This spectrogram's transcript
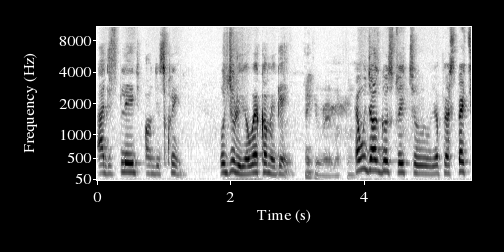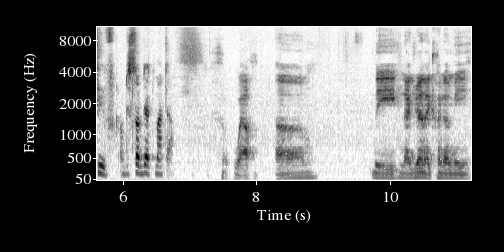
are displayed on the screen. Ojuri, you're welcome again. Thank you very much. And we just go straight to your perspective of the subject matter. Well, um, the Nigerian economy,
